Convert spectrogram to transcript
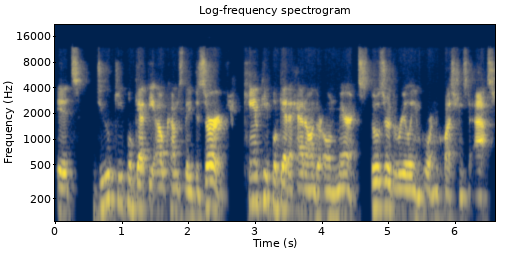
It's do people get the outcomes they deserve? Can people get ahead on their own merits? Those are the really important questions to ask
